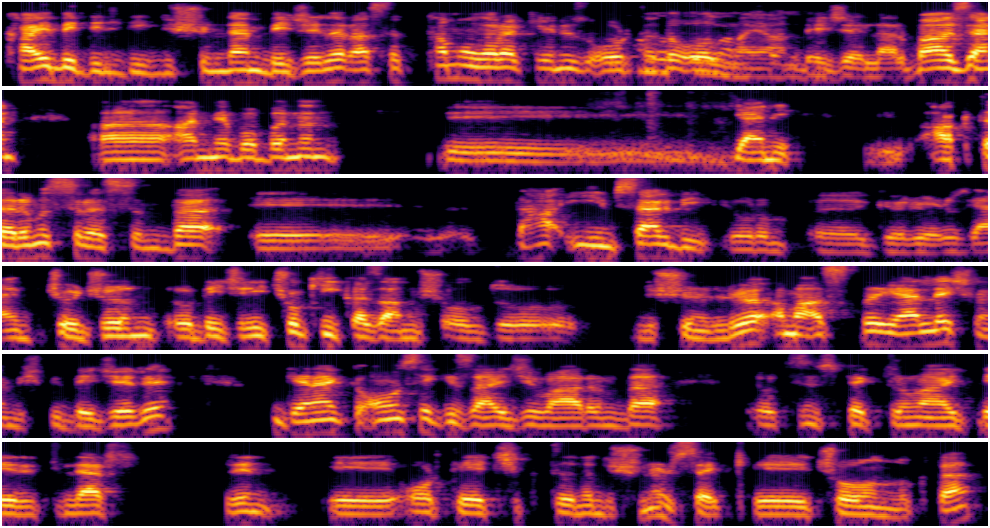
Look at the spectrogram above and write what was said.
kaybedildiği düşünülen beceriler aslında tam olarak henüz ortada olmayan beceriler. Bazen anne babanın e, yani e, aktarımı sırasında e, daha iyimser bir yorum görüyoruz. Yani çocuğun o beceriyi çok iyi kazanmış olduğu düşünülüyor ama aslında yerleşmemiş bir beceri. Genellikle 18 ay civarında otizm spektrumuna ait belirtilerin e, ortaya çıktığını düşünürsek e, çoğunlukta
